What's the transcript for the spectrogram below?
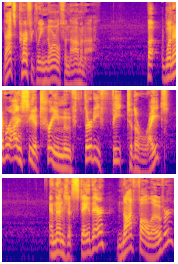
that's perfectly normal phenomena. But whenever I see a tree move 30 feet to the right and then just stay there, not fall over,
